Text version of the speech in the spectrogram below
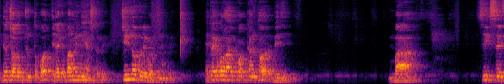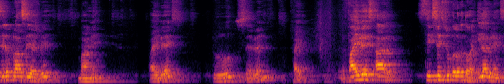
এটা চলকযুক্ত পদ, এটাকে বামে নিয়ে আসতে হবে। চিহ্ন পরিবর্তন করে এটাকে বলা হয় পক্ষান্তর বিধি। বা সিক্স এক্স এটা প্লাস হয়ে আসবে বামে। Five X two seven five five X আর সিক্স এক্স যোগ করলে কত হয়? Eleven X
